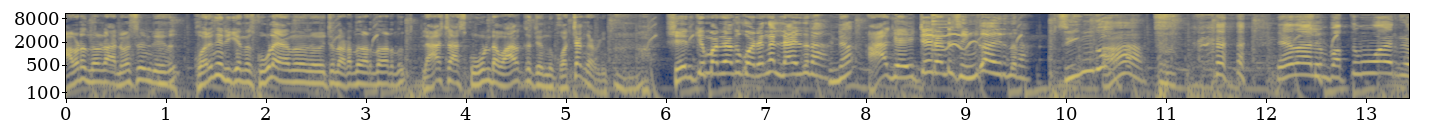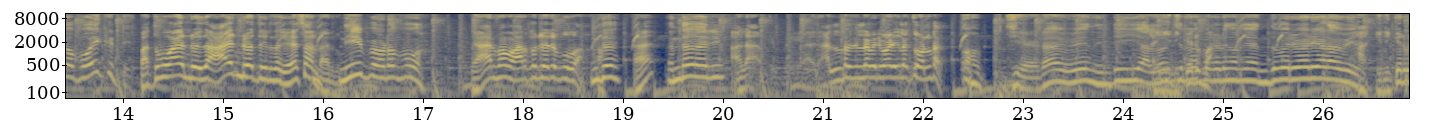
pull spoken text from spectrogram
അവിടെ നിന്നോട് അന്വേഷണം ചെയ്ത് കുരങ്ങിരിക്കുന്ന സ്കൂളാണെന്ന് ചോദിച്ച് നടന്ന് നടന്ന് നടന്ന് ലാസ്റ്റ് ആ സ്കൂളിന്റെ വാക്ക് ചെന്ന് കൊച്ചം കറങ്ങി. ശരിക്കും പറഞ്ഞാൽ അത് കുരങ്ങല്ലായിരുന്നടാ പിന്നെ? ആ ഗേറ്റ് രണ്ട് സിങ്കായിരുന്നടാ സിംഗു ആ. ഏതായാലും പത്ത് മൂവായിരം രൂപ പോയി കിട്ടി. പത്ത് മൂവായിരം രൂപ ഇത് ആയിരം രൂപ തീരുന്ന കേസുണ്ടായിരുന്നു. നീ ഇപ്പൊ എവിടെ പോവാ? ഞാനിപ്പോ മാർക്കറ്റ് വരെ പോവാ. എന്ത്? എന്താ കാര്യം? അല്ല അല്ലറ ചില പരിപാടികളൊക്കെ ഉണ്ട്. നിന്റെ ഈ എന്ത് പരിപാടിയാടാ എനിക്കൊരു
